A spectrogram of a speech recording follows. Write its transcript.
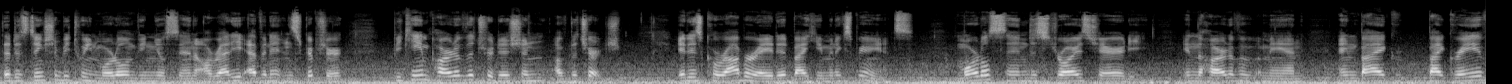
The distinction between mortal and venial sin, already evident in Scripture, became part of the tradition of the church. It is corroborated by human experience. Mortal sin destroys charity in the heart of a man and by, by grave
